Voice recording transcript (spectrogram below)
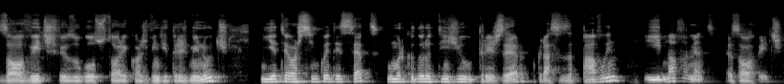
Zalvic fez o gol histórico aos 23 minutos e até aos 57 o marcador atingiu 3-0 graças a Pavlin e novamente a Zalvic.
